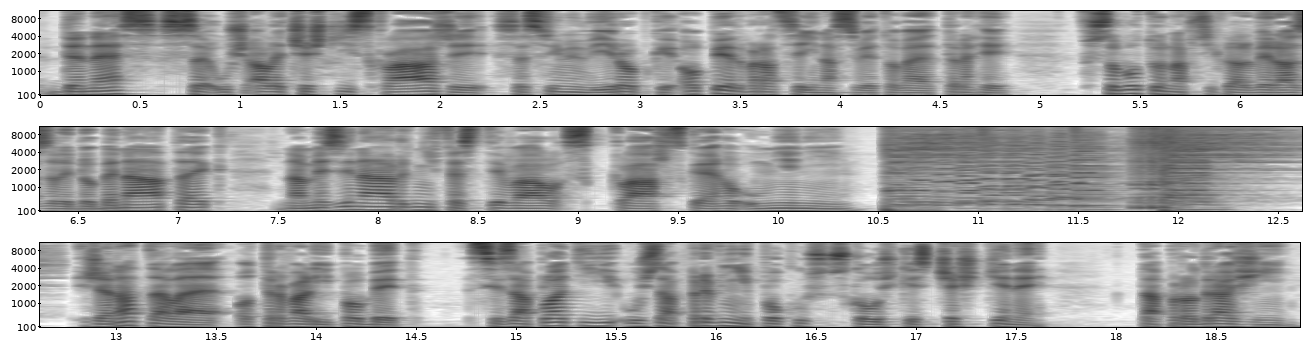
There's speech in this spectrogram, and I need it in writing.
Dnes se už ale čeští skláři se svými výrobky opět vracejí na světové trhy. V sobotu například vyrazili do Benátek na Mezinárodní festival sklářského umění. Žadatelé o trvalý pobyt si zaplatí už za první pokus zkoušky z češtiny. Ta prodraží.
